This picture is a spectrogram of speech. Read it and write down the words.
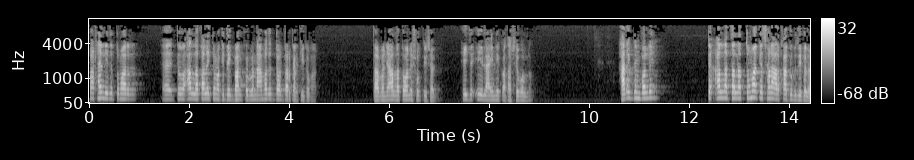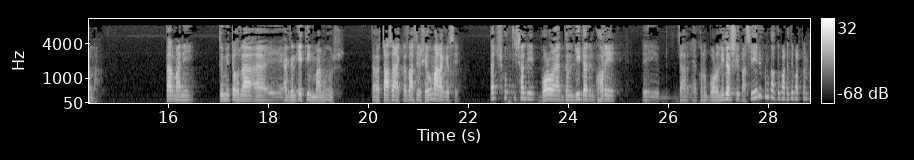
পাঠাইলে তো তোমার তো আল্লাহ তালাই তোমাকে দেখভাল করবেন আমাদের দরকার কি তোমার? তার মানে আল্লাহ তো অনেক শক্তিশালী। এই যে, এই লাইনে কথা সে বলল। আরেকজন বলে আল্লাহ তাল্লাহ তোমাকে ছাড়া আর কাউকে বুঝে পেল না। তার মানে তুমি তো হলা একজন এতিম মানুষ। চাষা একটা চাষি সেও মারা গেছে। তার শক্তিশালী বড় একজন লিডারের ঘরে যার এখনও বড় লিডারশিপ আছে, এরকম কাউকে পাঠাতে পারতো না।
